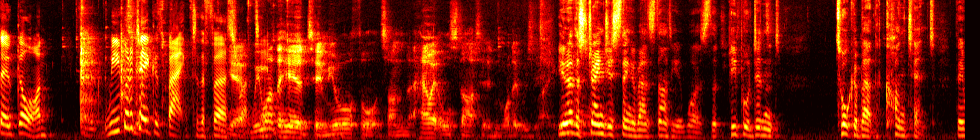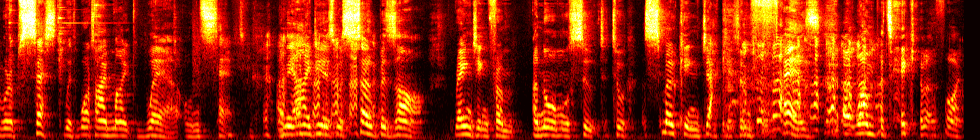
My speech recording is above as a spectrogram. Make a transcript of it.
So go on. Well, you've got to take us back to the first Yeah, one. we Tim. want to hear, Tim, your thoughts on how it all started and what it was like. You know, the strangest thing about starting it was that people didn't talk about the content. They were obsessed with what I might wear on set. And the ideas were so bizarre, ranging from a normal suit to a smoking jacket and fez at one particular point.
